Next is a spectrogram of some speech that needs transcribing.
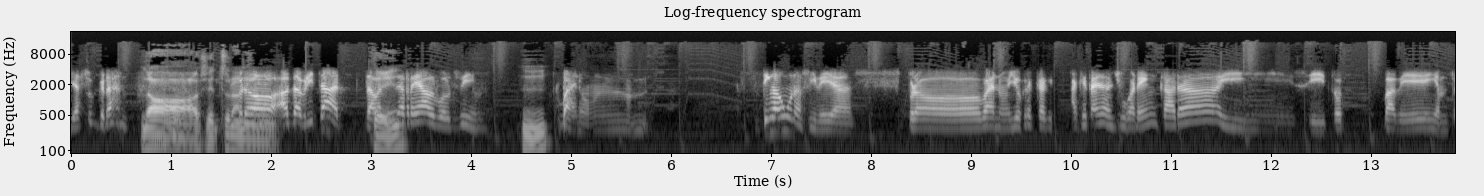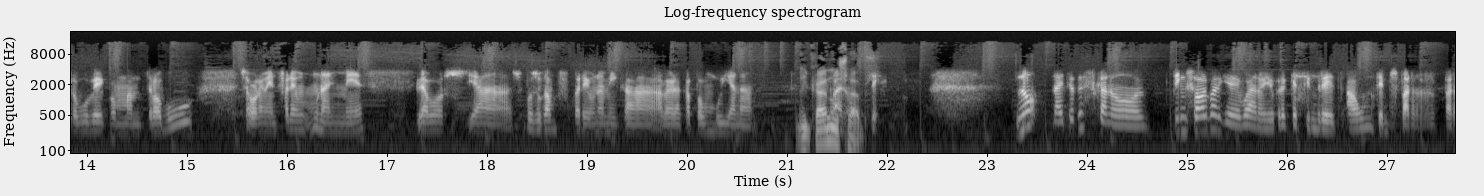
Ja sóc gran. No, si ets una Però, nena. ah, de veritat, de la Sí. vida real, vols dir? Mm. Bueno, tinc algunes idees, però bueno, jo crec que aquest any el jugaré encara i si tot va bé i em trobo bé com em trobo, segurament faré un, any més. Llavors ja suposo que em enfocaré una mica a veure cap on vull anar. Encara no ho Bueno, saps. sí. No, la veritat és que no. Tinc sort perquè, bueno, jo crec que tindré un temps per, per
